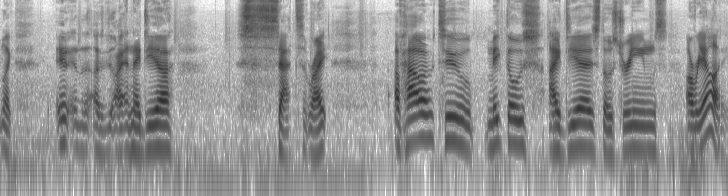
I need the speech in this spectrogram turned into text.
like an idea set, right? Of how to make those ideas, those dreams, a reality.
